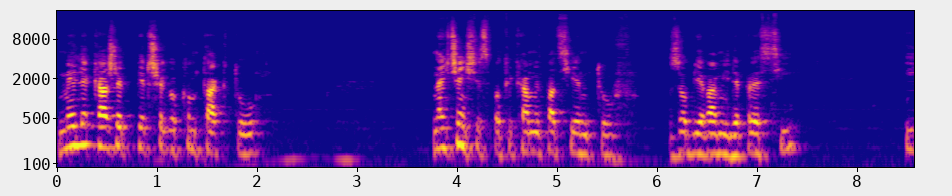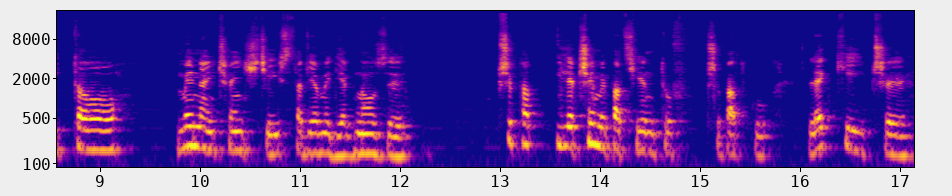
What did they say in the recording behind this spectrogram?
my, lekarze pierwszego kontaktu, najczęściej spotykamy pacjentów z objawami depresji i to my najczęściej stawiamy diagnozy i leczymy pacjentów w przypadku lekkiej czy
